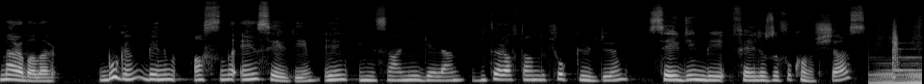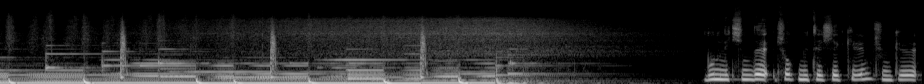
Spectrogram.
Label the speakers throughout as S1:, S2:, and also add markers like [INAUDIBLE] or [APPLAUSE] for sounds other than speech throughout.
S1: Merhabalar. Bugün benim aslında en sevdiğim, en insani gelen, bir taraftan da çok güldüğüm, sevdiğim bir filozofu konuşacağız. Bunun için de çok müteşekkirim çünkü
